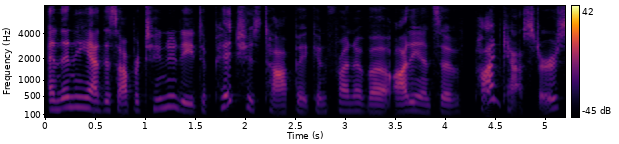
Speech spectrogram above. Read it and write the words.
And then he had this opportunity to pitch his topic in front of an audience of podcasters,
